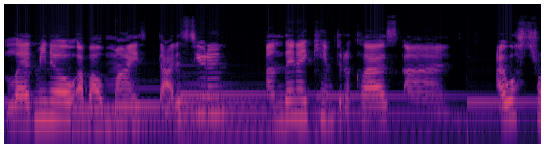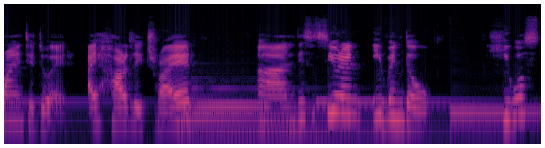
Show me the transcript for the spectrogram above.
let me know about my that student. And then i came to the class and i was trying to do it. I hardly tried. And this student even though he was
